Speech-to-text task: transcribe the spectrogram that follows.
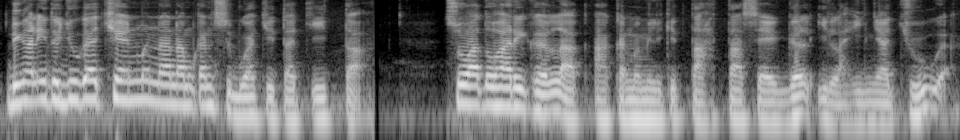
Dengan itu juga Chen menanamkan sebuah cita-cita. Suatu hari kelak akan memiliki tahta segel ilahinya juga.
